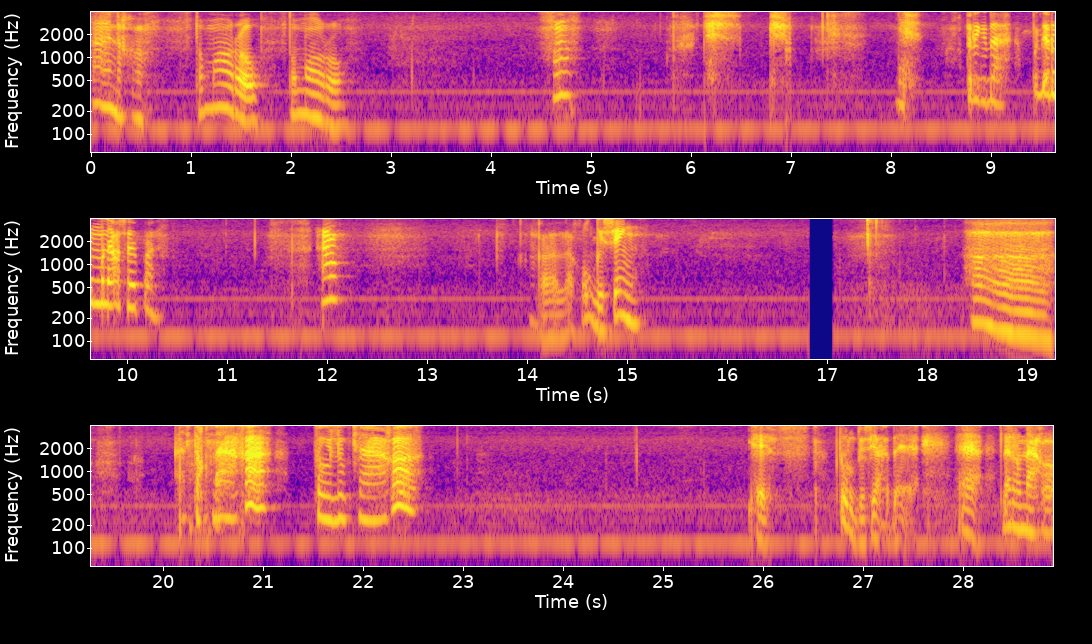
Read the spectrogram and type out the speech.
Ay, nako. Tomorrow. Tomorrow. Hmm? Yes. Yes. Yes. Talaga na. Paglaro muna ako sa cellphone. Ha? Akala ko gising. Ah, Antok na ako. Tulog na ako. yes. Tulog na si ate. Eh, laro na ako.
